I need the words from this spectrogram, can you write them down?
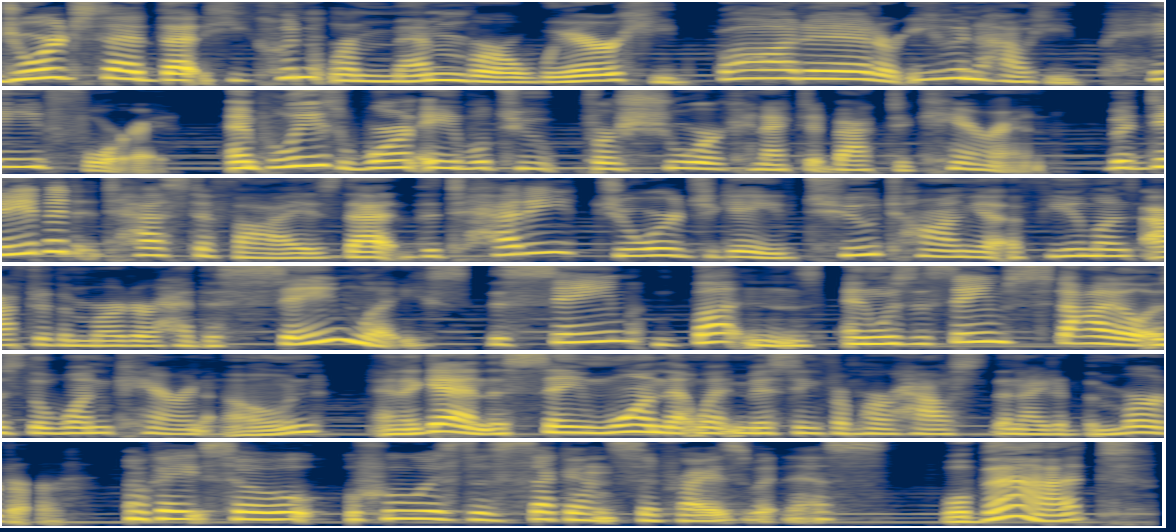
George said that he couldn't remember where he'd bought it or even how he'd paid for it, and police weren't able to for sure connect it back to Karen. But David testifies that the teddy George gave to Tanya a few months after the murder had the same lace, the same buttons, and was the same style as the one Karen owned, and again, the same one that went missing from her house the night of the murder. Okay, so who is the second surprise witness? Well, that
